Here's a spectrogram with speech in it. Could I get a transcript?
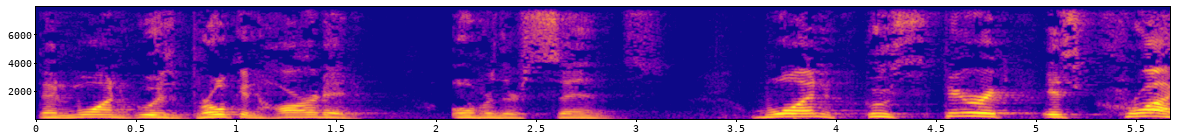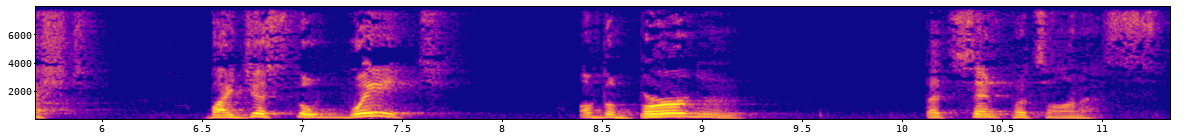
than one who is brokenhearted over their sins. One whose spirit is crushed by just the weight of the burden that sin puts on us.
